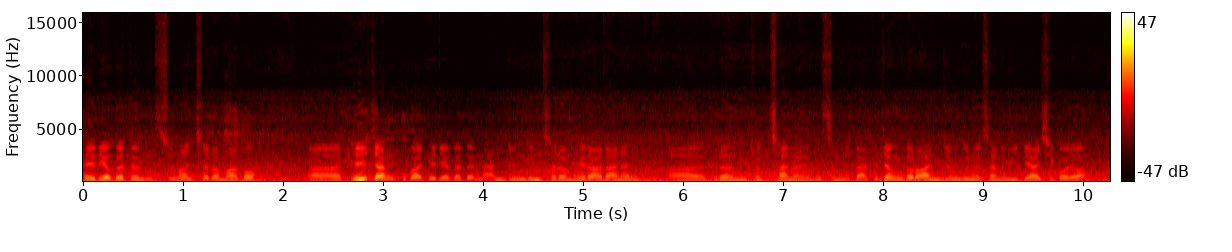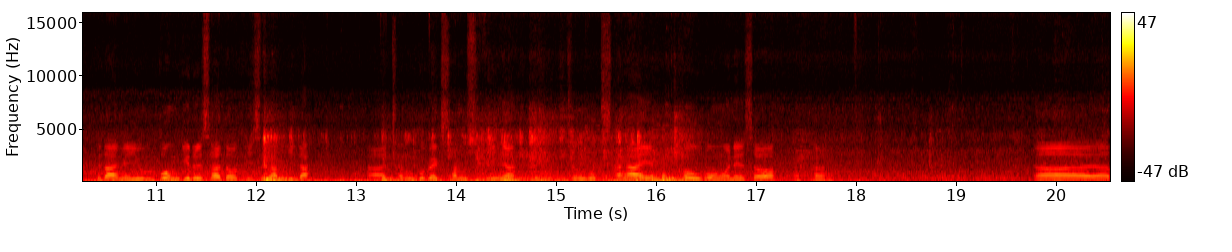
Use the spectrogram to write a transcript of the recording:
되려거든 순원처럼 하고 아, 대장부가 되려거든 안중근처럼 해라라는 아, 그런 격찬을 했습니다. 그 정도로 안중근 의사는 위대하시고요. 그 다음에 윤봉길 의사도 비슷합니다. 아, 1932년 중국 상하이 홍커우 공원에서 아,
